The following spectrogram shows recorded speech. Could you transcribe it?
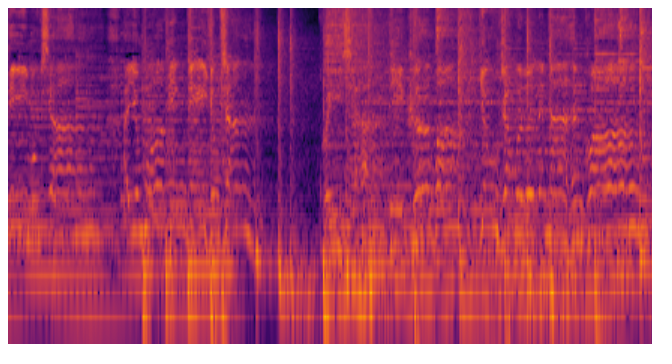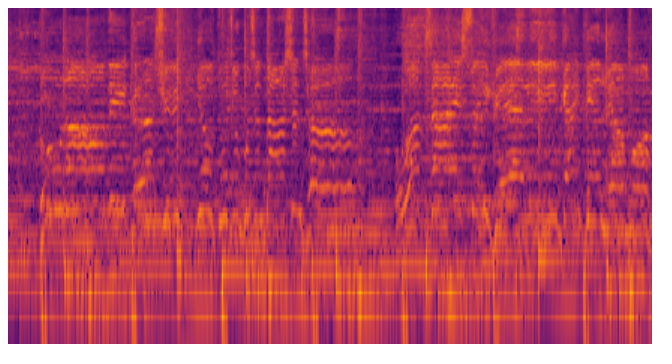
的梦想，还有莫名的忧伤。你渴望，又让我热泪满眶。古老的歌曲，有多久不曾大声唱？我在岁月里改变了模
